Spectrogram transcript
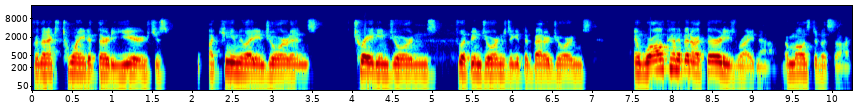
for the next 20 to 30 years just accumulating Jordans, trading Jordans, flipping Jordans to get the better Jordans. And we're all kind of in our 30s right now, or most of us are.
